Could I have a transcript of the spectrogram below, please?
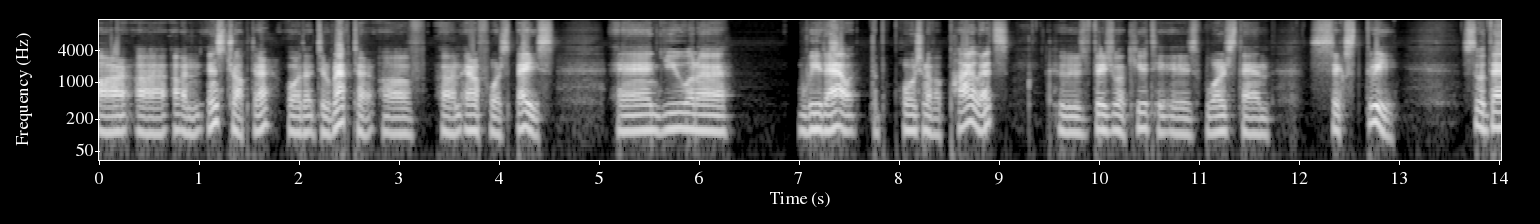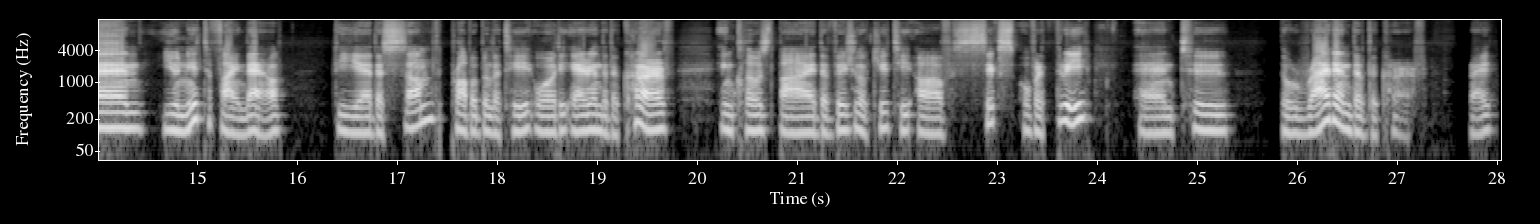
are uh, an instructor or the director of an Air Force base, and you want to weed out the proportion of pilots whose visual acuity is worse than 6.3. So then you need to find out the, uh, the summed probability or the area under the curve enclosed by the visual acuity of 6 over 3 and to the right end of the curve, right?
